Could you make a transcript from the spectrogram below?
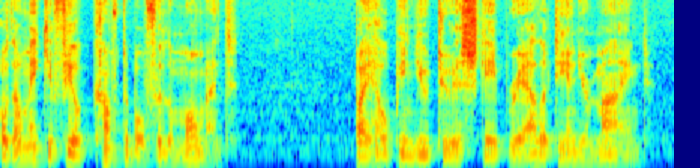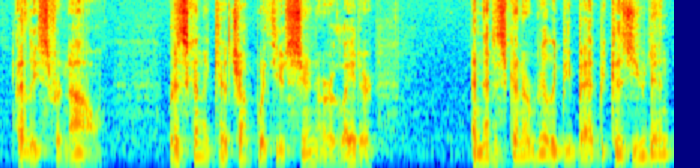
Oh, they'll make you feel comfortable for the moment by helping you to escape reality in your mind, at least for now. But it's going to catch up with you sooner or later, and then it's going to really be bad because you didn't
